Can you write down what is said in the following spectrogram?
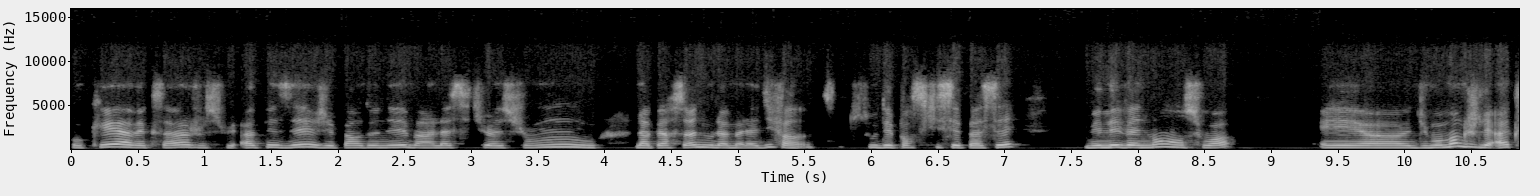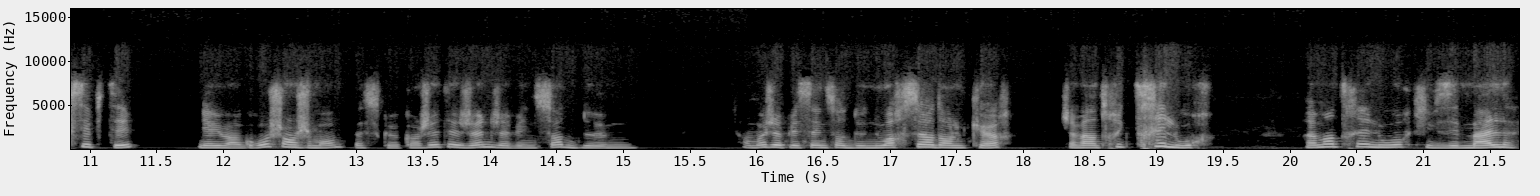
OK avec ça, je suis apaisée, j'ai pardonné bah, la situation ou la personne ou la maladie, enfin, tout dépend de ce qui s'est passé, mais l'événement en soi. Et euh, du moment que je l'ai accepté, il y a eu un gros changement parce que quand j'étais jeune, j'avais une sorte de. moi, j'appelais ça une sorte de noirceur dans le cœur. J'avais un truc très lourd vraiment très lourd, qui faisait mal,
